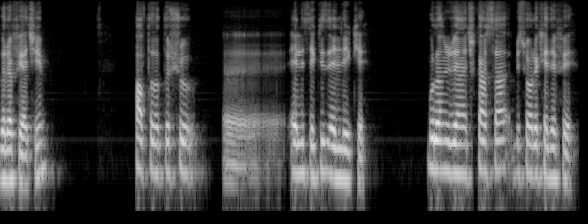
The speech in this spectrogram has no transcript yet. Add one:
grafiği açayım. Haftalıkta şu e, 58-52. Buranın üzerine çıkarsa bir sonraki hedefi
